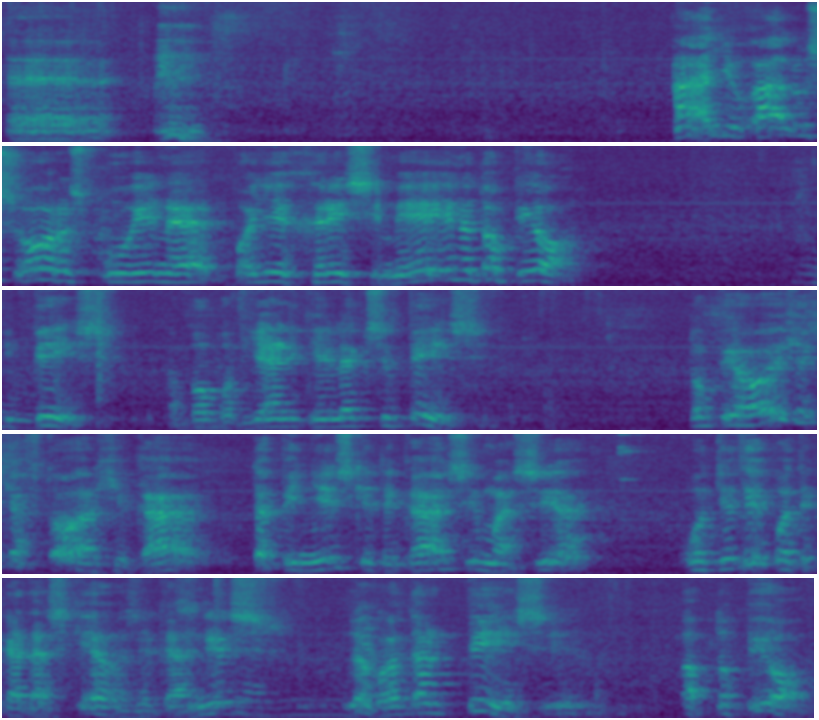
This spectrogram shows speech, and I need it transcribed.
Ε, άλλου, άλλους όρους που είναι πολύ χρήσιμοι είναι το ποιό, η ποίηση, από όπου βγαίνει και η λέξη ποίηση. Το οποίο είχε και αυτό αρχικά ταπεινής σχετικά σημασία, οτιδήποτε κατασκεύαζε κανείς λεγόταν ποίηση, από το ποιό.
